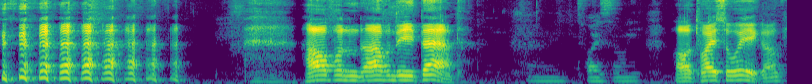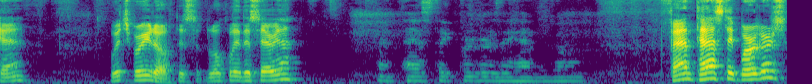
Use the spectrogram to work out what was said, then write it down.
how often? How often do you eat that? Maybe twice a week. Oh, twice a week. Okay. Which burrito? This locally this area? Fantastic burgers they have. Fantastic burgers.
